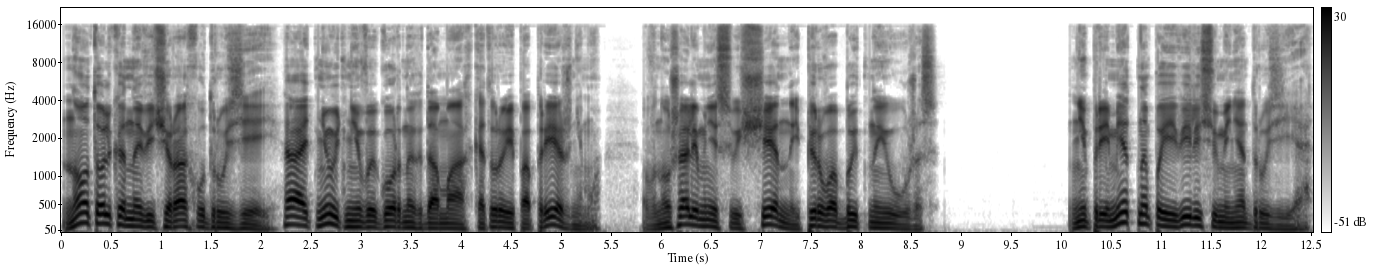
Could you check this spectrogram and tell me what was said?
Но только на вечерах у друзей, а отнюдь не в игорных домах, которые по-прежнему — внушали мне священный, первобытный ужас. Неприметно появились у меня друзья.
